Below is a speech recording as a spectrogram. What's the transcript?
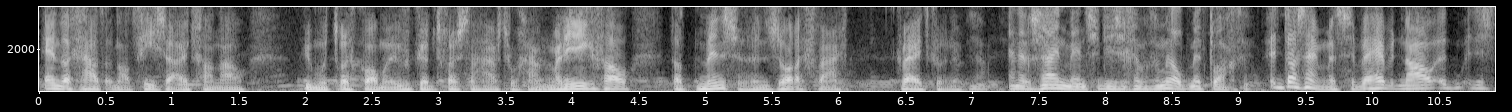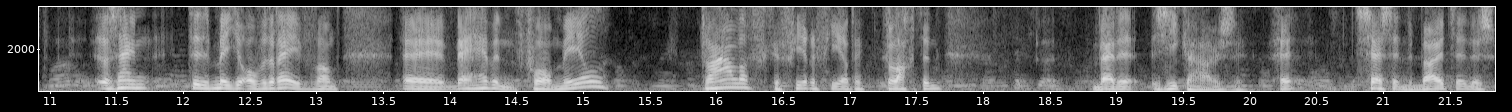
En er gaat een advies uit van nou, u moet terugkomen, u kunt rustig naar huis toe gaan. Maar in ieder geval dat mensen hun zorgvraag kwijt kunnen. Ja. En er zijn mensen die zich hebben gemeld met klachten? Er zijn mensen. We hebben, nou, het is, er zijn, het is een beetje overdreven, want uh, wij hebben formeel 12 geverifieerde klachten bij de ziekenhuizen. Hè. Zes in de buiten, dus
